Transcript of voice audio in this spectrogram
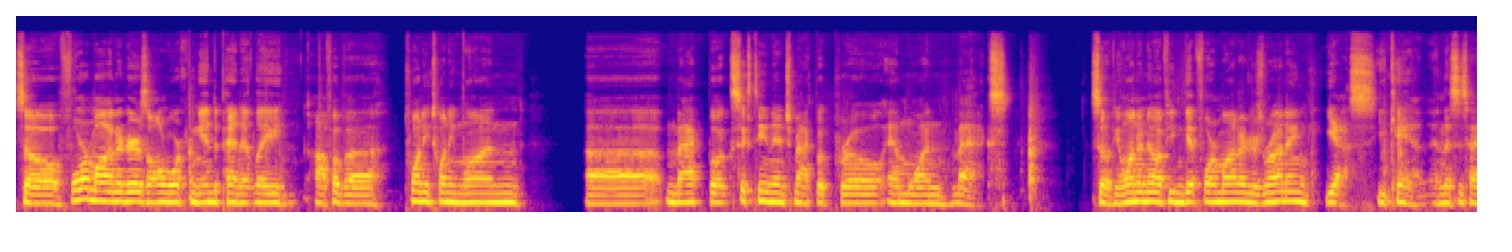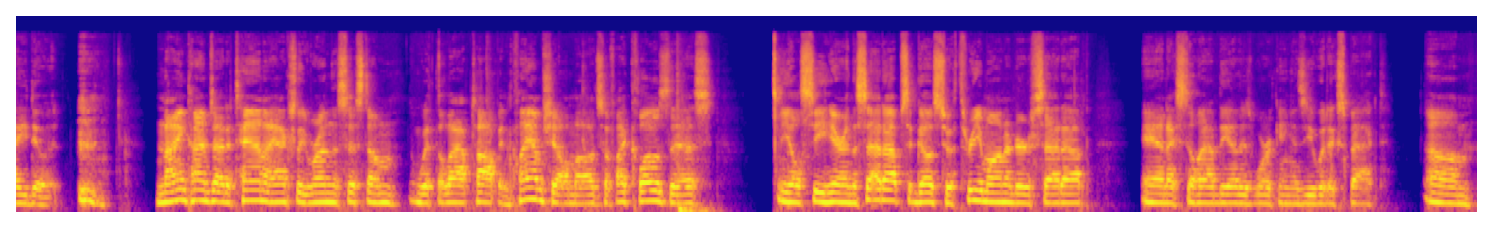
So four monitors all working independently off of a 2021 uh, MacBook, 16-inch MacBook Pro M1 Max. So if you want to know if you can get four monitors running, yes, you can. And this is how you do it. Nine times out of 10, I actually run the system with the laptop in clamshell mode. So if I close this, You'll see here in the setups, it goes to a three monitor setup and I still have the others working as you would expect. Um,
